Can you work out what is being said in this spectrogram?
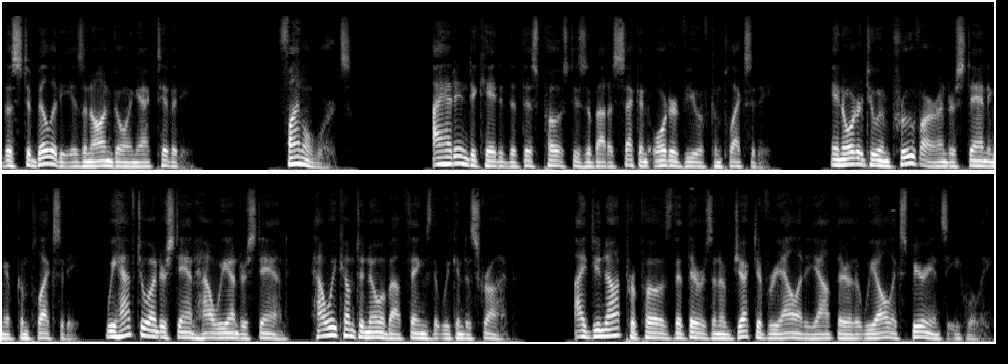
The stability is an ongoing activity. Final words. I had indicated that this post is about a second order view of complexity. In order to improve our understanding of complexity, we have to understand how we understand, how we come to know about things that we can describe. I do not propose that there is an objective reality out there that we all experience equally.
